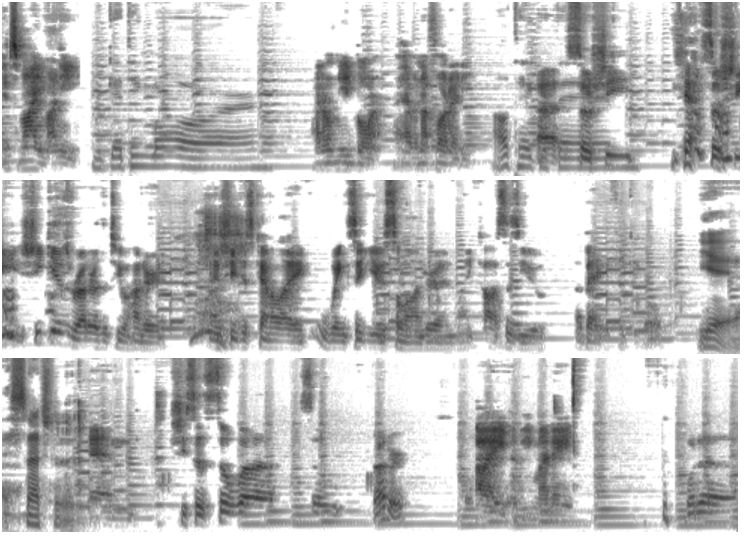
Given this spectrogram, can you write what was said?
It's my money. you're getting more. I don't need more. I have enough already. I'll take it. Uh, then. so she, yeah. So she she gives Rudder the 200, and she just kind of like winks at you, Salandra, and like tosses you a bag of 50 gold. yeah, I snatched it. And she says, "So, uh, so Rudder, I I mean my name. what uh,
